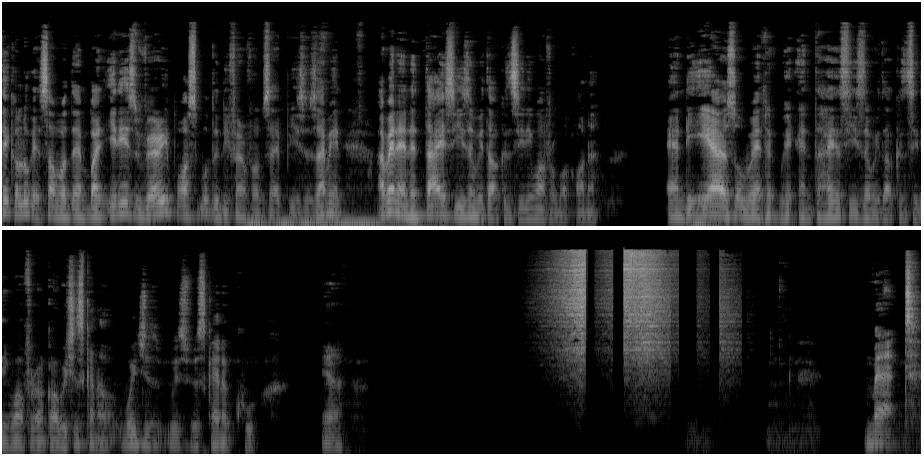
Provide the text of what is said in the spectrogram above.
take a look at some of them, but it is very possible to defend from set pieces. I mean, I went an entire season without conceding one from a corner. And the AI also went an entire season without conceding one from a corner, which is kind of which is which was kind of cool. Yeah. Matt.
